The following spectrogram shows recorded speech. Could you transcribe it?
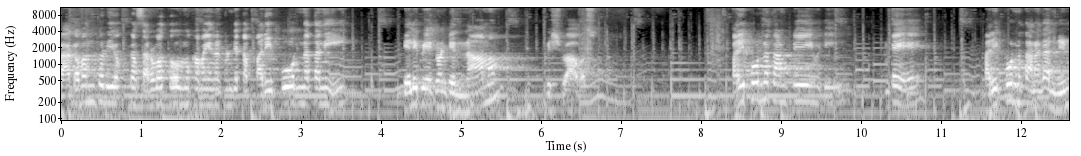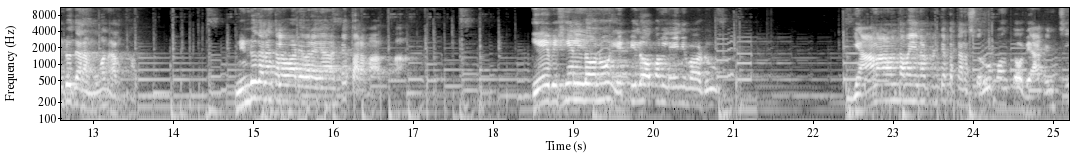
భగవంతుడి యొక్క సర్వతోముఖమైనటువంటి యొక్క పరిపూర్ణతని తెలిపేటువంటి నామం విశ్వావసు. పరిపూర్ణత అంటే ఏమిటి? అంటే పరిపూర్ణత అనగా నిండుదనము అని అర్థం. నిండుదనం కలవాడు ఎవరయ్యా అంటే పరమాత్మ. ఏ విషయంలోనూ ఎట్టి లోపం లేనివాడు జ్ఞానానందమైనటువంటి ఒక తన స్వరూపంతో వ్యాపించి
